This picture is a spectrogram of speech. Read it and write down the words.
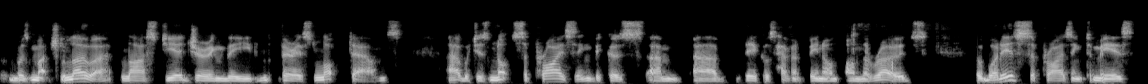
was much lower last year during the various lockdowns, uh, which is not surprising because um, uh, vehicles haven't been on, on the roads. But what is surprising to me is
